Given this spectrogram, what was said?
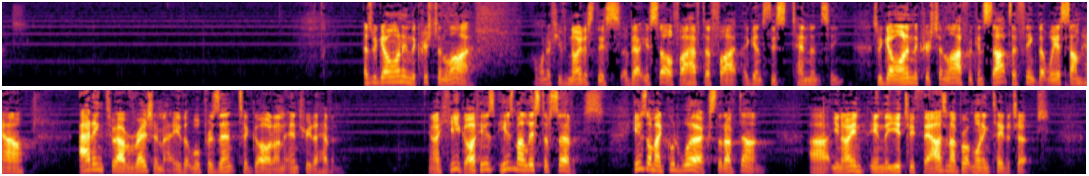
As we go on in the Christian life, I wonder if you've noticed this about yourself. I have to fight against this tendency. As we go on in the Christian life, we can start to think that we are somehow adding to our resume that we'll present to God on entry to heaven. You know, here, God, here's, here's my list of service. Here's all my good works that I've done. Uh, you know, in, in the year 2000, I brought morning tea to church.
